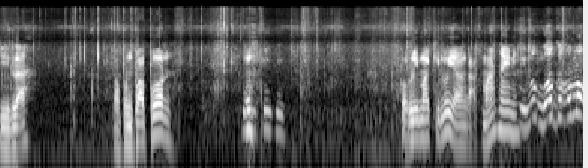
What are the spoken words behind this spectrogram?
gila. Papun-papun. Kok 5 kilo ya nggak ke mana ini? Ibu ngogok kamu.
